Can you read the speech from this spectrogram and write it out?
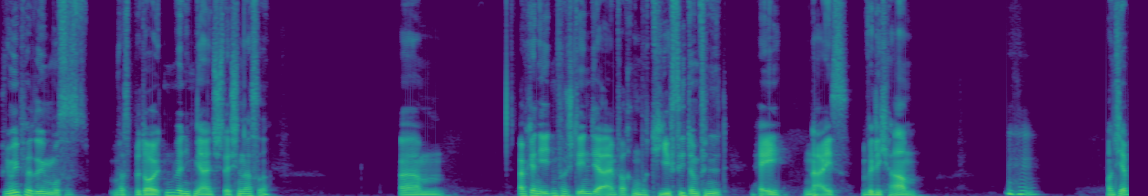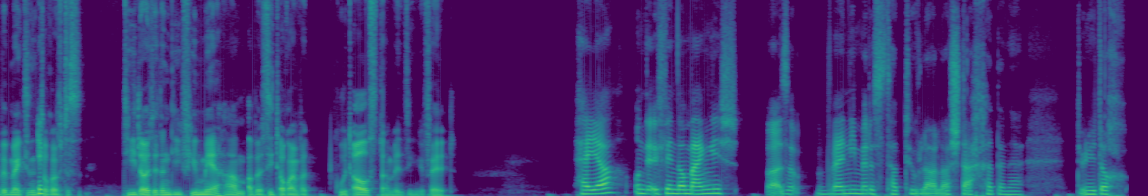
für mich persönlich muss es was bedeuten, wenn ich mir einen stechen lasse. Ähm, aber ich kann jeden verstehen, der einfach ein Motiv sieht und findet, hey, nice, will ich haben. Mhm. Und ich habe bemerkt, es sind Ich- auch öfters die Leute dann, die viel mehr haben, aber es sieht auch einfach gut aus dann, wenn es ihnen gefällt. Hey ja, und ich finde auch manchmal, also wenn ich mir ein Tattoo stechen dann äh, tue ich doch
